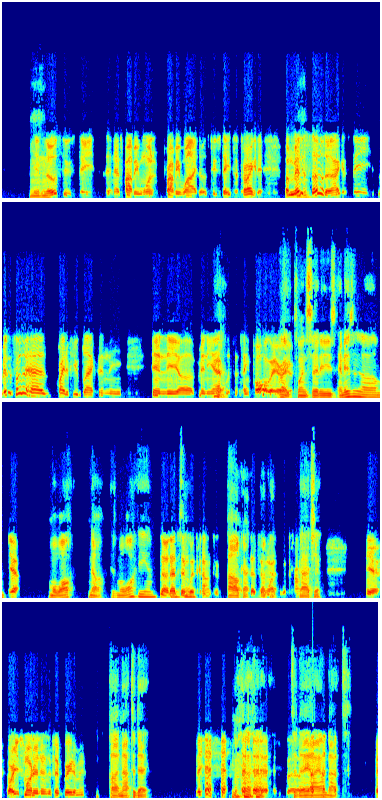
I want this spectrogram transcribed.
in hmm those two states, and that's probably one probably why those two states are targeted. But hmm Minnesota, I can see Minnesota has quite a few blacks in the in the uh, Yeah, Minneapolis and St. Paul area. right. Twin Cities, and isn't um Yeah, Milwaukee? No, is Milwaukee in no, that's in Wisconsin. Oh, okay, That's in okay, Wisconsin. Gotcha. Yeah, are you smarter than the fifth grader, man? Uh, not today. Today I am not.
